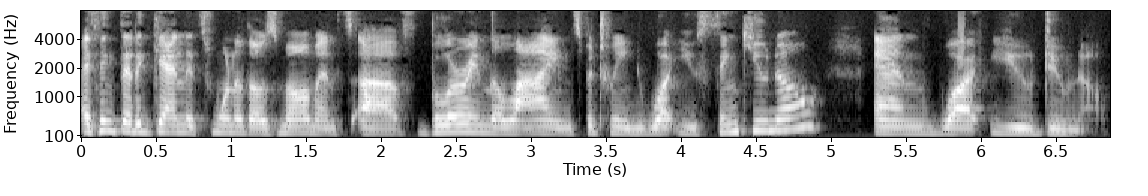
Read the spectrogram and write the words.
I think that again, it's one of those moments of blurring the lines between what you think you know and what you do know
